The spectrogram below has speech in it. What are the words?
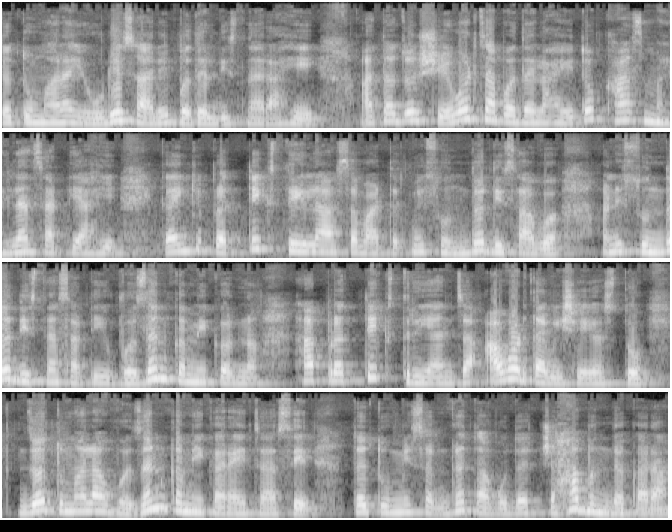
तर तुम्हाला एवढे सारे बदल दिसणार आहे. आता जो शेवटचा बदल आहे तो खास महिलांसाठी आहे. कारण की प्रत्येक स्त्रीला असं वाटतं की मी सुंदर दिसावं आणि सुंदर दिसण्यासाठी वजन कमी करणं हा प्रत्येक स्त्रियांचा आवडता विषय असतो. जर तुम्हाला वजन कमी करायचं असेल तर तुम्ही सगळ्यात अगोदर चहा बंद करा.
